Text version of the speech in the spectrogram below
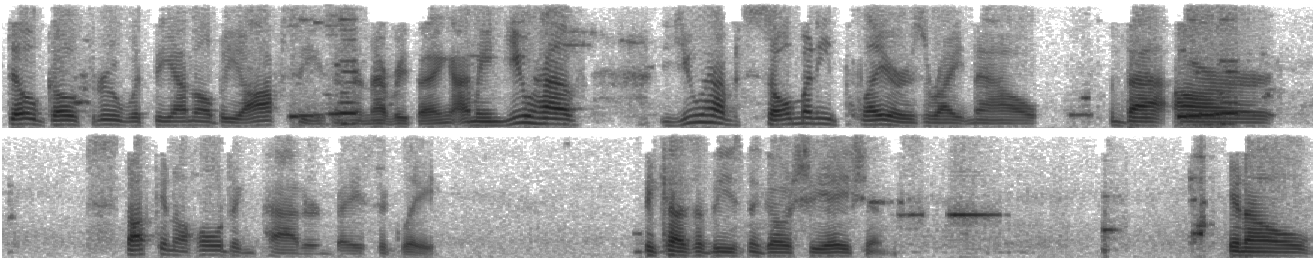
still go through with the MLB off season and everything. I mean, you have you have so many players right now that are stuck in a holding pattern basically because of these negotiations. You know,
